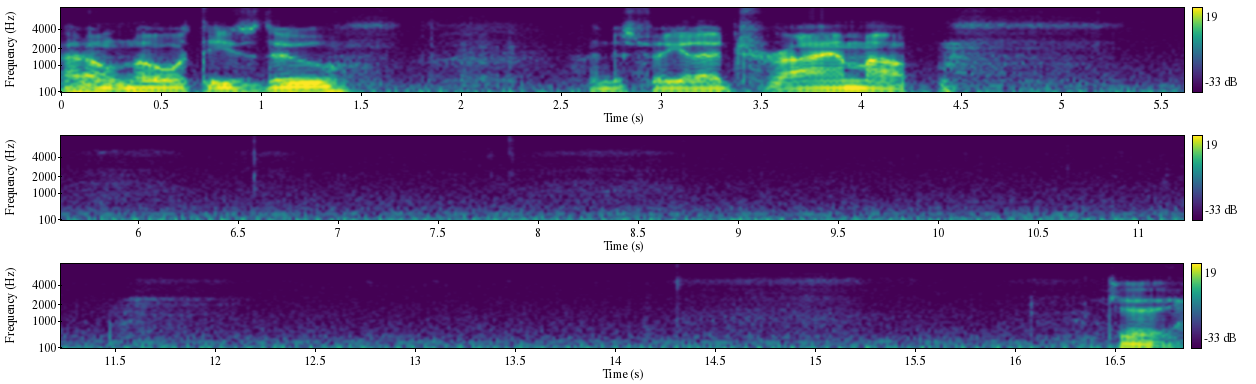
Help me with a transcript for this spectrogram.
I don't know what these do. I just figured I'd try them out. Okay,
